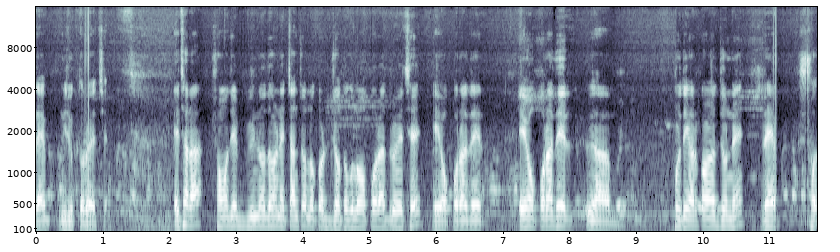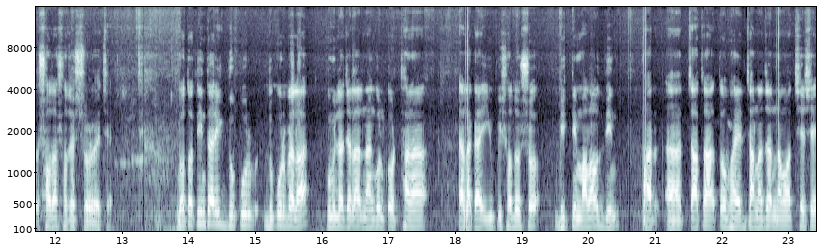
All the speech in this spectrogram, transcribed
র্যাব নিযুক্ত রয়েছে। এছাড়া সমাজে বিভিন্ন ধরনের চাঞ্চল্যকর যতগুলো অপরাধ রয়েছে, এই অপরাধের এই অপরাধের প্রতিকার করার জন্যে র্যাব সদা সচেষ্ট রয়েছে। গত তিন তারিখ দুপুর, দুপুরবেলা কুমিল্লা জেলার নাঙ্গলকোট থানা এলাকায় ইউপি সদস্য ভিক্টিম মালাউদ্দিন তার চাচাতো ভাইয়ের জানাজার নামাজ শেষে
